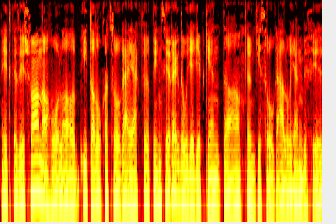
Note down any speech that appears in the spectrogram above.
étkezés van, ahol a italokat szolgálják föl pincérek, de úgy egyébként a önkiszolgáló ilyen büfé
